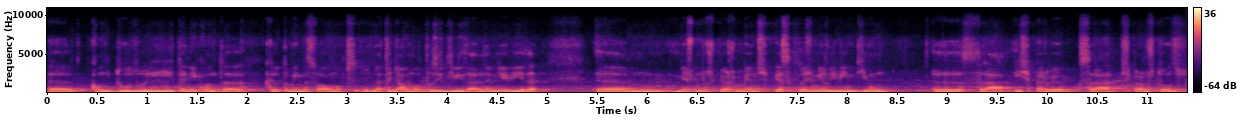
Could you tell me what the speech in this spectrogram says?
Uh, contudo, e tendo em conta que eu também ainda, sou alguma, ainda tenho alguma positividade na minha vida, um, ehm, mesmo nos piores momentos, penso que 2021 uh, será, e espero eu que será, esperamos todos,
